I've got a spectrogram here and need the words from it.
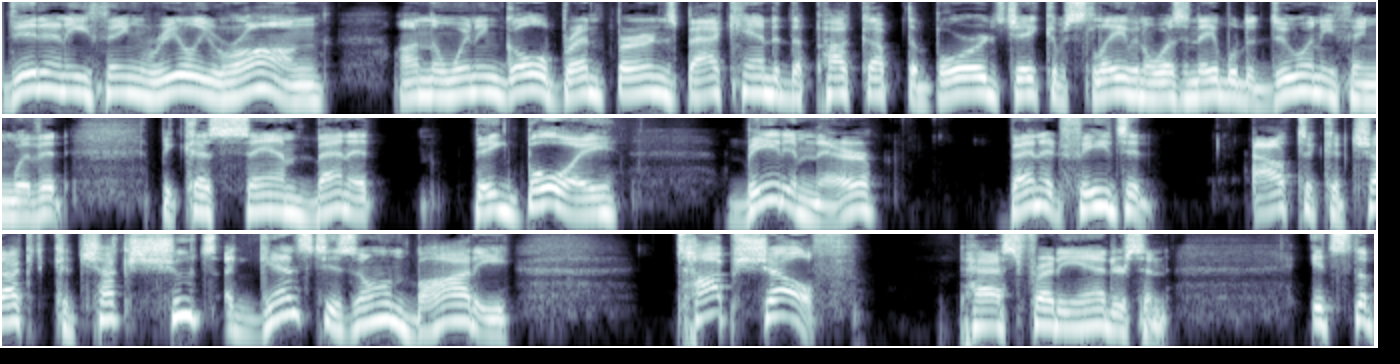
did anything really wrong on the winning goal. Brent Burns backhanded the puck up the boards. Jaccob Slavin wasn't able to do anything with it because Sam Bennett, big boy, beat him there. Bennett feeds it out to Tkachuk. Tkachuk shoots against his own body, top shelf past Freddie Andersen. It's the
